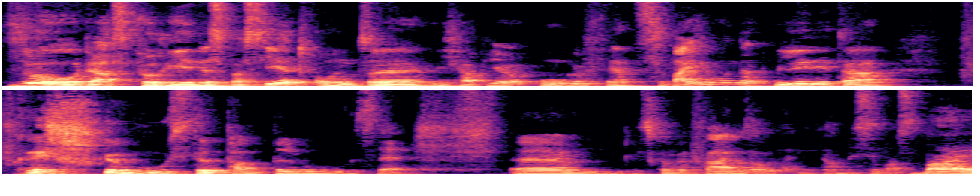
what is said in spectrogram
So, das Pürieren ist passiert und äh, ich habe hier ungefähr 200 Milliliter frisch gemuste Pampelmuse. Ähm, jetzt können wir fragen, soll nicht noch ein bisschen was bei,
